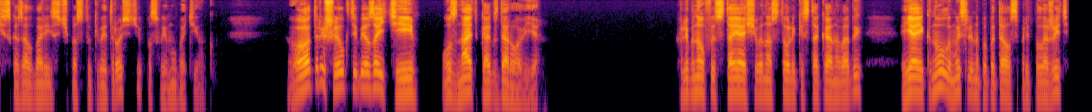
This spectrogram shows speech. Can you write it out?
— сказал Борисович, постукивая тростью по своему ботинку. — Вот решил к тебе зайти, узнать, как здоровье. Хлебнув из стоящего на столике стакана воды, я икнул и мысленно попытался предположить,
